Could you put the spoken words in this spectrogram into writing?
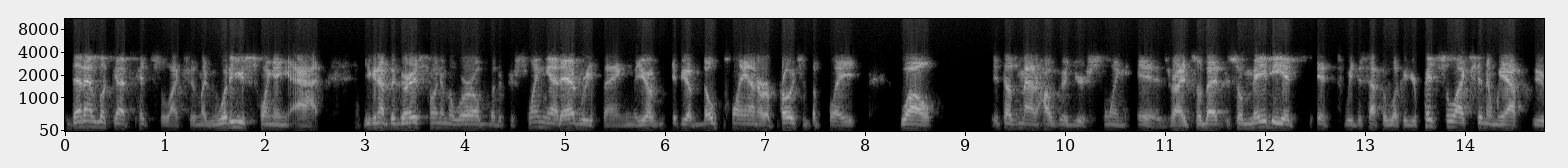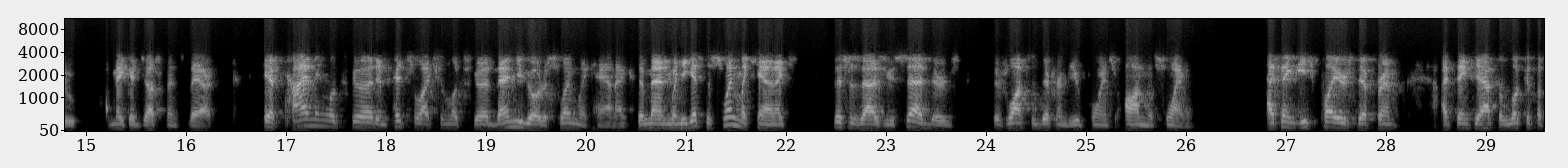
Then I look at pitch selection. Like what are you swinging at? You can have the greatest swing in the world, but if you're swinging at everything, you have if you have no plan or approach at the plate, well, it doesn't matter how good your swing is, right? So that so maybe it's it's we just have to look at your pitch selection and we have to make adjustments there. If timing looks good and pitch selection looks good, then you go to swing mechanics. And then when you get to swing mechanics, this is as you said, there's there's lots of different viewpoints on the swing. I think each player is different. I think you have to look at the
